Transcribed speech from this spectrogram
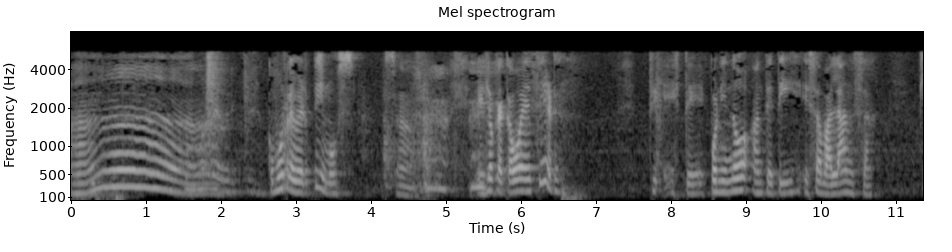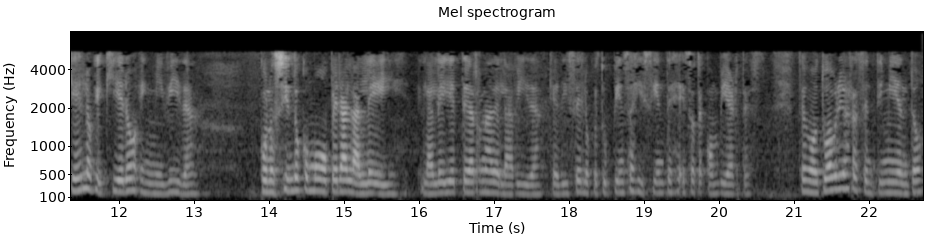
Ah, ¿cómo revertimos? O sea, es lo que acabo de decir. Este, poniendo ante ti esa balanza. ¿Qué es lo que quiero en mi vida? Conociendo cómo opera la ley, la ley eterna de la vida, que dice lo que tú piensas y sientes, eso te conviertes. Entonces, cuando tú abrías resentimiento,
